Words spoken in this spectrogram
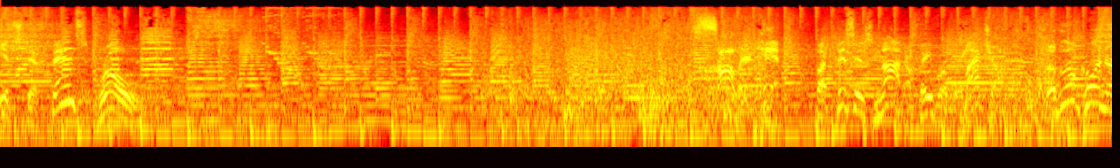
Its defense rose. Solid hit, but this is not a favorable matchup. The blue corner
